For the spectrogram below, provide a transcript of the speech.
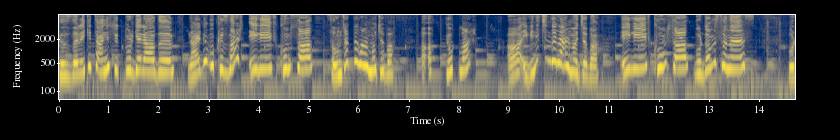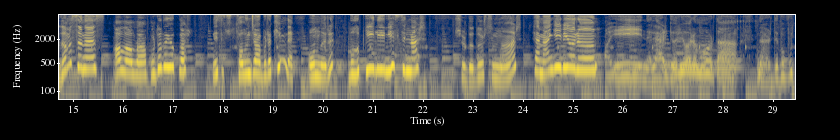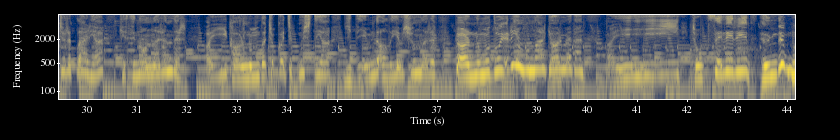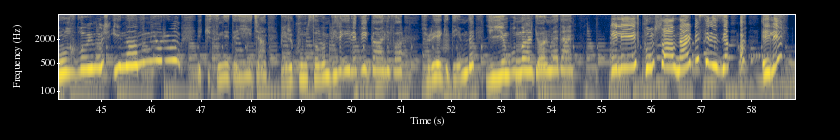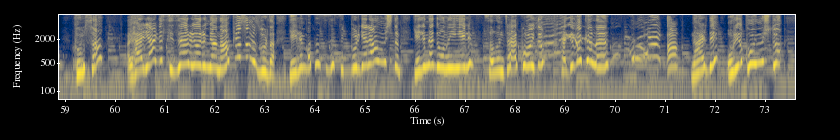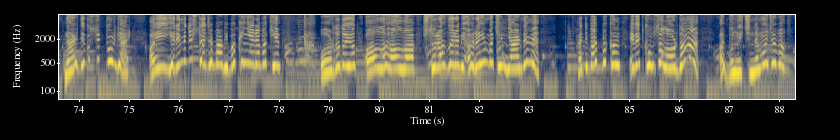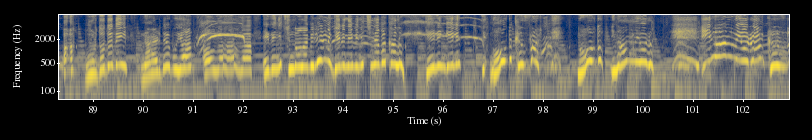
Kızlara iki tane süt burger aldım. Nerede bu kızlar? Elif, Kumsal. Salıncaktalar mı acaba? Aa yoklar. Aa evin içindeler mi acaba? Elif, Kumsal burada mısınız? Burada mısınız? Allah Allah burada da yoklar. Neyse şu salıncağı bırakayım da onları bulup geleyim yesinler. Şurada dursunlar. Hemen geliyorum. Ay neler görüyorum orada. Nerede bu bıcırıklar ya? Kesin onlarındır. Ay karnım da çok acıkmıştı ya. Gideyim de alayım şunları. Karnımı doyurayım bunlar görmeden. Ay çok severim. Hem de muzluymuş. İnanmıyorum. İkisini de yiyeceğim. Biri kumsalın biri Elif'in galiba. Şuraya gideyim de yiyeyim bunlar görmeden. Elif, kumsal neredesiniz ya? Ah Elif, kumsal. Ay her yerde sizi arıyorum ya. Ne yapıyorsunuz burada? Gelin bakın size süt burger almıştım. Gelin hadi onu yiyelim. Salıncağa koydum. Hadi bakalım. Aa nerede? Oraya koymuştum. Nerede bu süt burger? Ay yere mi düştü acaba? Bir bakın yere bakayım. Orada da yok. Allah Allah. Şu taraflara bir arayın bakayım yerde? Hadi bak bakalım. Evet kumsal orada mı? Ay bunun içinde mi acaba? Aa burada da değil. Nerede bu ya? Allah Allah. Evin içinde olabilir mi? Gelin evin içine bakalım. Gelin gelin. Ge- ne oldu kızlar? Ne oldu? İnanmıyorum. İnanmıyorum kızlar.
